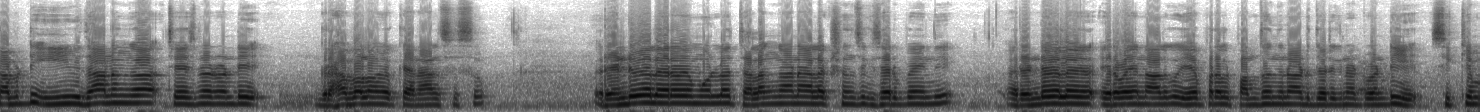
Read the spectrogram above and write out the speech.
కాబట్టి ఈ విధానంగా చేసినటువంటి గ్రహబలం యొక్క అనాలిసిస్ రెండు వేల ఇరవై మూడులో తెలంగాణ ఎలక్షన్స్కి సరిపోయింది. రెండు వేల ఇరవై నాలుగు ఏప్రిల్ పంతొమ్మిది నాడు జరిగినటువంటి సిక్కిం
